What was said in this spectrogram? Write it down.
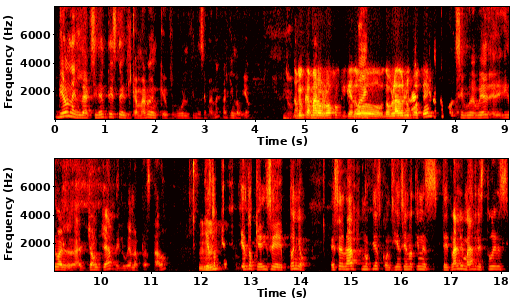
¿Vieron el accidente este del Camaro en que hubo el fin de semana? ¿Alguien lo vio? de un Camaro rojo que quedó doblado en un poste. Si hubiera ido al, al Yard y lo hubieran aplastado. y, es lo que, es lo que dice Toño. Esa edad no tienes conciencia, no tienes, te vale madres, tú eres,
